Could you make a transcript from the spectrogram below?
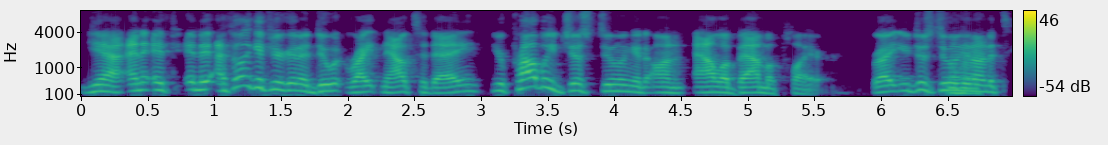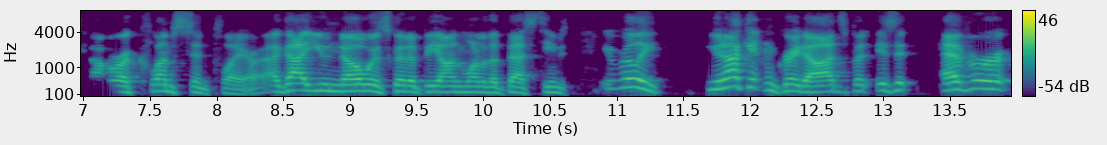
Yeah, and if and I feel like if you're going to do it right now today, you're probably just doing it on Alabama player right? You're just doing mm-hmm. it on a or a Clemson player, a guy you know is going to be on one of the best teams. It really, you're not getting great odds, but is it ever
